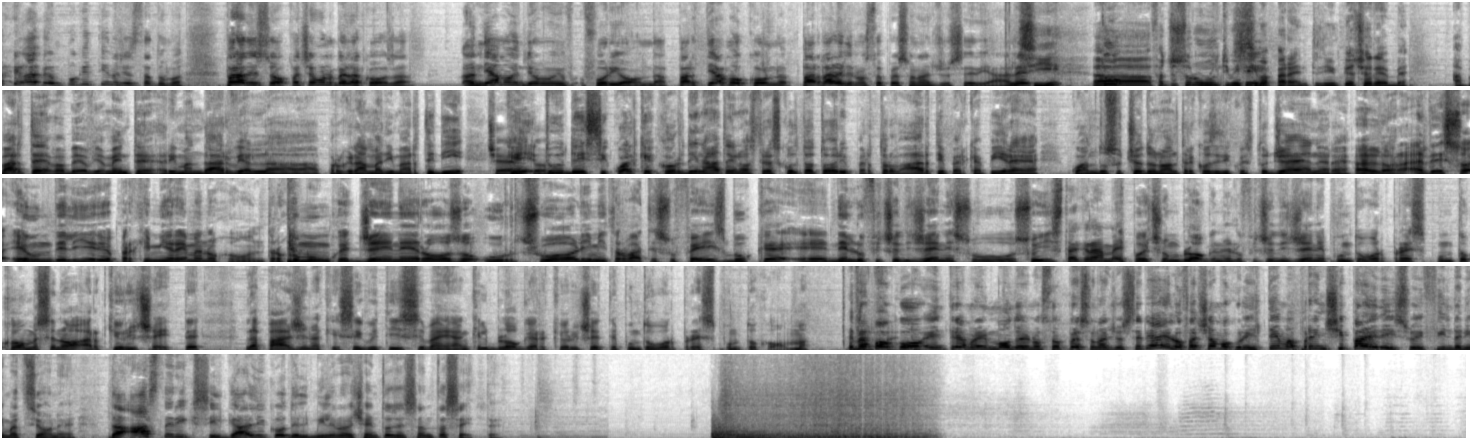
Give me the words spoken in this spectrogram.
no, vabbè, un pochettino c'è stato un po'. Però adesso facciamo una bella cosa. Andiamo andiamo fuori onda. Partiamo con parlare del nostro personaggio seriale. Sì, Tu- uh, faccio solo un'ultimissima Sì. parentesi. Mi piacerebbe, a parte, vabbè, ovviamente rimandarvi al programma di martedì, Certo. che tu dessi qualche coordinata ai nostri ascoltatori per trovarti, per capire quando succedono altre cose di questo genere. Allora, adesso è un delirio perché mi remano contro. Comunque, Generoso Urciuoli mi trovate su Facebook, eh, nell'ufficio di Gene su, su Instagram e poi c'è un blog nell'ufficio di Gene.wordpress.com, se no Archeoricette, la pagina che è seguitissima e anche il blog archeoricette.wordpress.com. E fra poco entriamo nel mondo del nostro personaggio seriale e lo facciamo con il tema principale dei suoi film d'animazione, da Asterix il Gallico del 1967.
